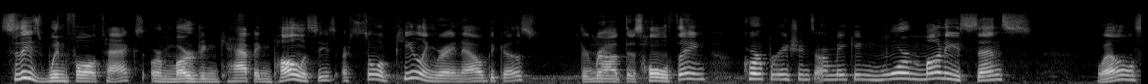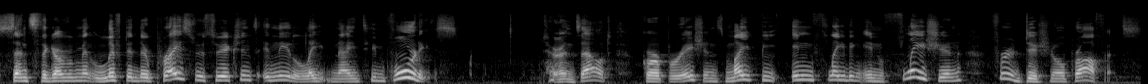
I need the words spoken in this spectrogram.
So these windfall tax or margin capping policies are so appealing right now because throughout this whole thing, corporations are making more money since, well, since the government lifted their price restrictions in the late 1940s. Turns out, corporations might be inflating inflation for additional profits.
